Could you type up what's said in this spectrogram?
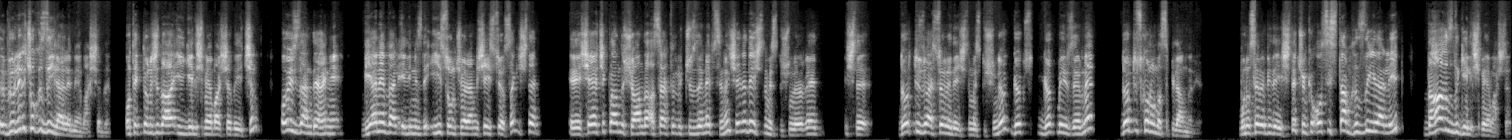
öbürleri çok hızlı ilerlemeye başladı. O teknoloji daha iyi gelişmeye başladığı için. O yüzden de hani bir an evvel elimizde iyi sonuç veren bir şey istiyorsak işte e, şey açıklandı şu anda Acerfil 300'lerin hepsinin şeyle değiştirmesi düşünülüyor. Ve işte 400 versiyonla değiştirmesi düşünülüyor. Gök, Gökbey üzerine 400 konulması planlanıyor. Bunun sebebi de işte çünkü o sistem hızlı ilerleyip daha hızlı gelişmeye başladı.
